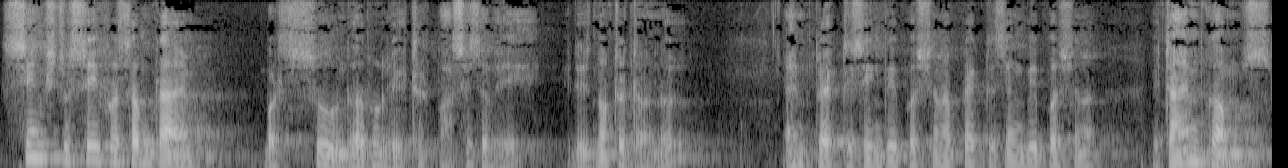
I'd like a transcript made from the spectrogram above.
Seems to stay for some time, but sooner or later passes away. It is not eternal. And practicing vipassana, practicing vipassana, a time comes,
